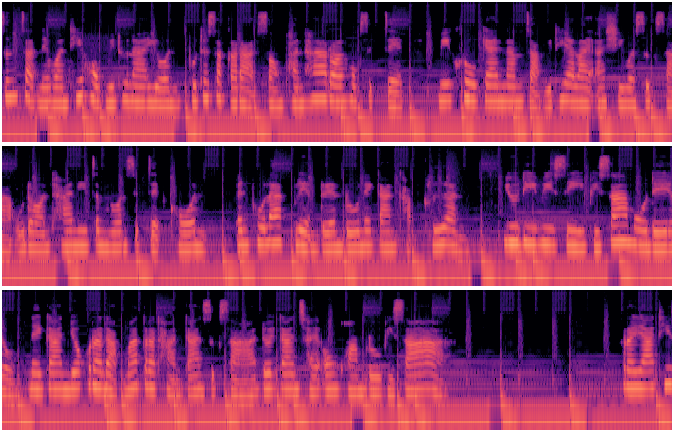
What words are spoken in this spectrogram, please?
ซึ่งจัดในวันที่ 6 มิถุนายน พุทธศักราช 2567 มีครูแกนนำจากวิทยาลัยอาชีวศึกษาอุดรธานีจำนวน 17 คน เป็นผู้แลกเปลี่ยนเรียนรู้ในการขับเคลื่อน UDVC PISA Model ในการยกระดับมาตรฐานการศึกษา โดยการใช้องค์ความรู้ PISA ระยะที่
